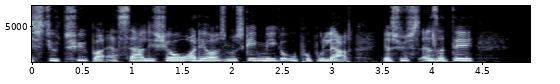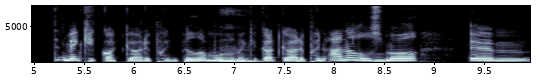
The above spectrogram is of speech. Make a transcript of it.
stereotyper er særlig sjove, og det er også måske mega upopulært. Jeg synes, altså det, det man kan godt gøre det på en bedre måde, Mm. mm. man kan godt gøre det på en anderledes Mm. mm. måde. Øhm,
